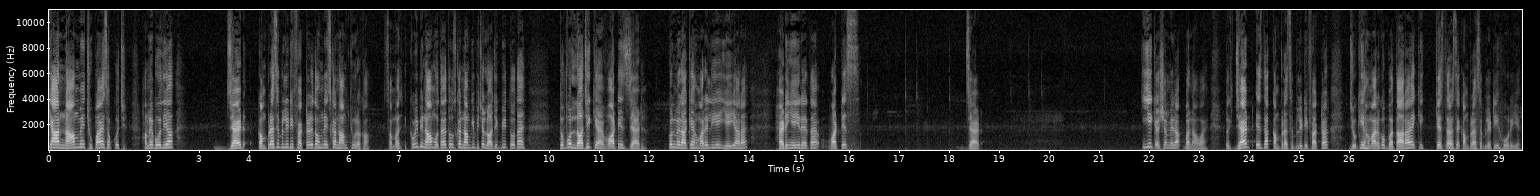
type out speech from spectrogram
क्या नाम में छुपा है सब कुछ? हमने बोल दिया जेड कंप्रेसिबिलिटी फैक्टर है तो हमने इसका नाम क्यों रखा? समझ, कोई भी नाम होता है तो उसका नाम के पीछे लॉजिक भी तो होता है। तो वो लॉजिक क्या है? व्हाट इज़ जेड कुल मिला के हमारे लिए यही आ रहा है। हेडिंग यही रहता है व्हाट इज़ जेड ये क्वेश्चन मेरा बना हुआ है। तो Z is the compressibility factor जो कि हमारे को बता रहा है कि किस तरह से कंप्रेसिबिलिटी हो रही है।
